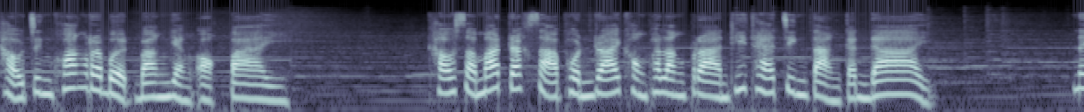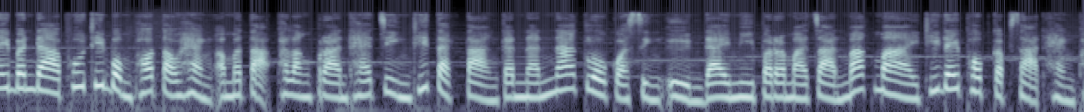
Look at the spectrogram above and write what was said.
เขาจึงคว้างระเบิดบางอย่างออกไป เขาสามารถรักษาผลร้ายของพลังปราณที่แท้จริงต่างกันได้ ในบรรดาผู้ที่บ่มเพาะเต่าแห่งอมตะพลังปราณแท้จริงที่แตกต่างกันนั้นน่ากลัวกว่าสิ่งอื่นใดมีปรมาจารย์มากมายที่ได้พบกับศาสตร์แห่งพ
